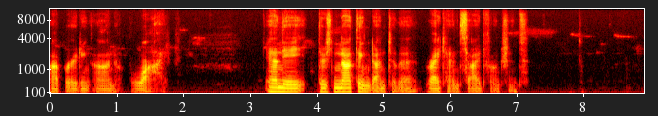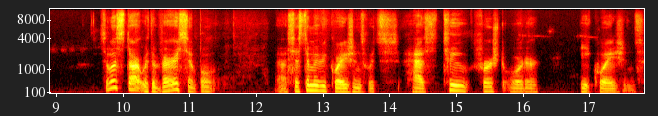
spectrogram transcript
operating on y. And the there's nothing done to the right-hand side functions. So let's start with a very simple uh, system of equations which has two first order equations.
